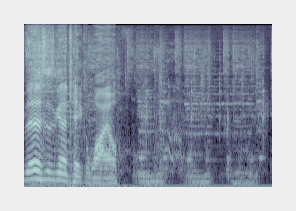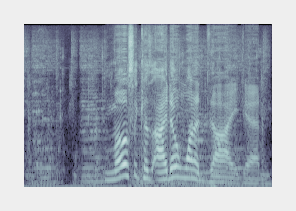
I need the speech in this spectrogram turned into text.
This is gonna take a while. Mostly because I don't want to die again.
